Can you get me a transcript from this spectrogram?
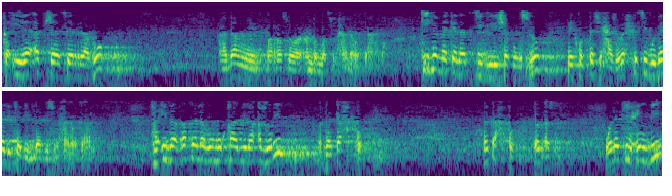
فإذا أفشى سره هذا يتبرص عند الله سبحانه وتعالى. كيفما كان هذا السيد اللي شافه غسله ما يخذ شي حاجة ويحتسب ذلك لله سبحانه وتعالى. فإذا غسله مقابل أجر ذاك حقه. ذاك حقه الأجر ولكن عندي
